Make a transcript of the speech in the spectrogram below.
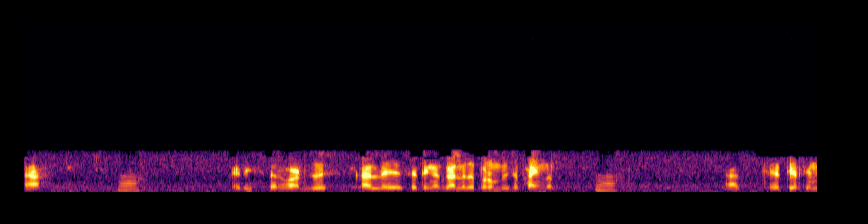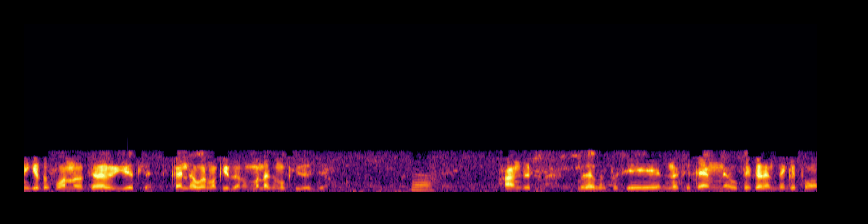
હા હા એરી સર વાટ જોઈશ કાલે સેટિંગ કાલે તો પરમ દિવસે ફાઇનલ હા હા અત્યારથી નહીં કહેતો ફોન અત્યારે આવી ગયો એટલે કાલે સવારમાં કીધું મને મૂકી દેજો હા સાંજના બરાબર? પછી નથી ટાઈમ ને એવું કંઈ કરે ને કે તું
